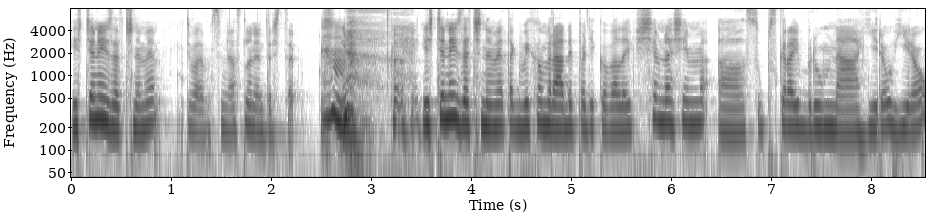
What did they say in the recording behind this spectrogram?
Ještě než začneme, Tyhle, jsem měla sliny držce. Ještě než začneme, tak bychom rádi poděkovali všem našim uh, subscriberům na Hero Hero.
